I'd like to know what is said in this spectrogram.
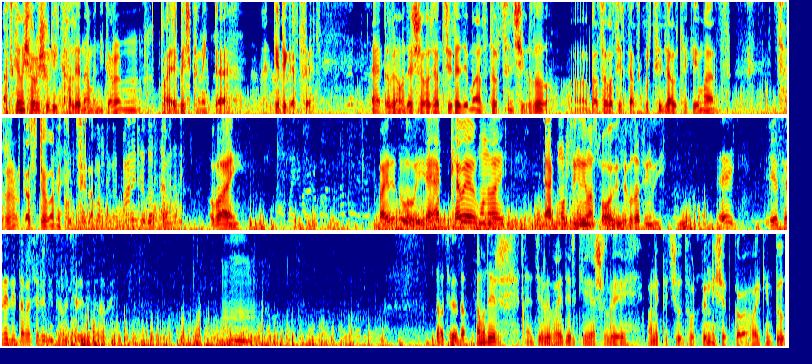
আজকে আমি সরাসরি খালে নামিনি কারণ পায়ে বেশ খানিকটা কেটে গেছে। তবে আমাদের সহযাত্রীরা যে মাছ ধরছেন সেগুলো বাছাবাছির কাজ করছি। জাল থেকে মাছ ছাড়ানোর কাজটাও আমি করছিলাম। ও ভাই, বাইরে তো ওই এক খেয়ে মনে হয় এক মোট চিংড়ি মাছ পাওয়া গেছে। গোদা চিংড়ি। এই, এ ছেড়ে দিতে হবে, ছেড়ে দিতে হবে, ছেড়ে দিতে হবে। দাও, ছেড়ে দাও। আমাদের জেলে ভাইদেরকে আসলে অনেক কিছু ধরতে নিষেধ করা হয়, কিন্তু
